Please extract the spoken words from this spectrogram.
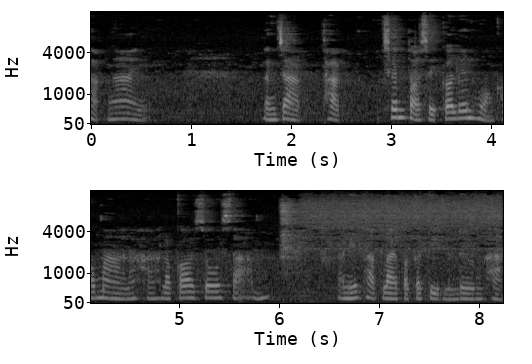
ถักง่าย หลังจากถัก เชื่อมต่อเสร็จก็เลื่อนห่วงเข้ามานะคะ แล้วก็โซ่สามอันนี้ถักลายปกติเหมือนเดิมค่ะ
